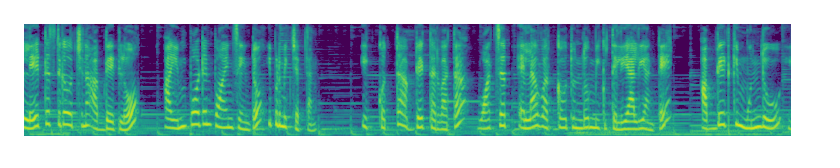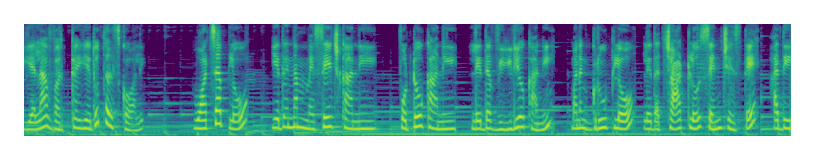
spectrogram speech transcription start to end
లేటెస్ట్గా వచ్చిన అప్డేట్లో ఆ ఇంపార్టెంట్ పాయింట్స్ ఏంటో ఇప్పుడు మీకు చెప్తాను. ఈ కొత్త అప్డేట్ తర్వాత వాట్సాప్ ఎలా వర్క్ అవుతుందో మీకు తెలియాలి అంటే అప్డేట్కి ముందు ఎలా వర్క్ అయ్యేదో తెలుసుకోవాలి. వాట్సాప్లో ఏదైనా మెసేజ్ కానీ ఫోటో కానీ లేదా వీడియో కానీ మనం గ్రూప్లో లేదా చాట్లో సెండ్ చేస్తే అది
